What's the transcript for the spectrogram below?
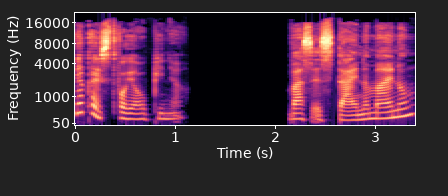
Jaka jest Twoja opinia? Was ist deine Meinung?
